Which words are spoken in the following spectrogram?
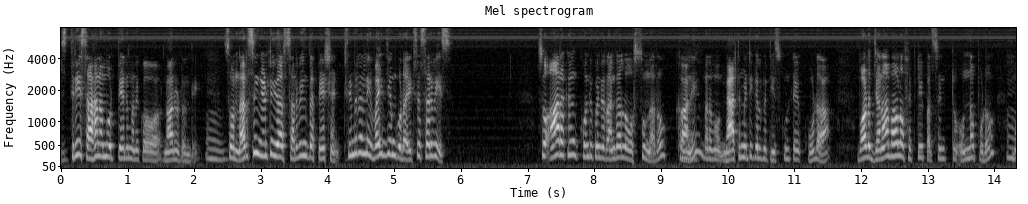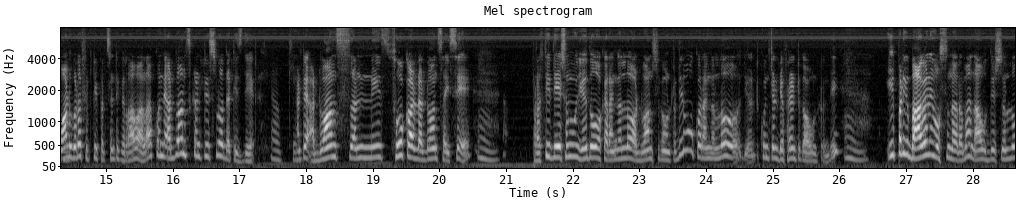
స్త్రీ సహనమూర్తి అని మనకు నానుడు ఉంది. సో నర్సింగ్ అంటే or serving the patient similarly వైద్యం కూడా ఇట్స్ ఎ సర్వీస్ సో ఆ రకంగా కొన్ని కొన్ని రంగాల్లో వస్తున్నారు. కానీ మనము మ్యాథమెటికల్గా తీసుకుంటే కూడా వాడు జనాభాలో ఫిఫ్టీ పర్సెంట్ ఉన్నప్పుడు వాడు కూడా ఫిఫ్టీ పర్సెంట్కి రావాలా? కొన్ని అడ్వాన్స్ కంట్రీస్లో దట్ ఈస్ దేర్ అంటే అడ్వాన్స్ అన్ని సో కాల్డ్ అడ్వాన్స్ అయితే. ప్రతి దేశము ఏదో ఒక రంగంలో అడ్వాన్స్గా ఉంటుంది ఒక రంగంలో కొంచెం డిఫరెంట్గా ఉంటుంది. ఇప్పటికి బాగానే వస్తున్నారమ్మా నా ఉద్దేశంలో.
